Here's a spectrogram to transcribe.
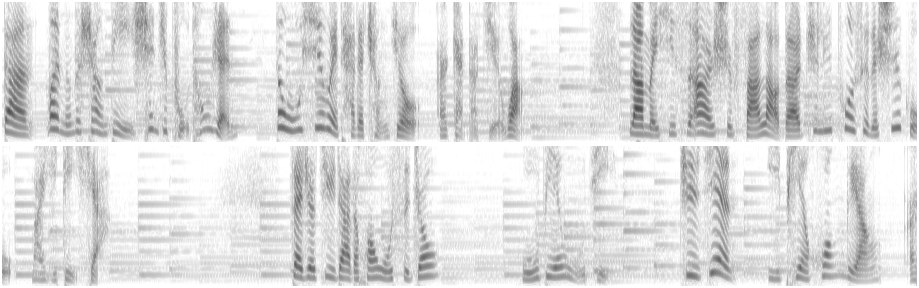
但万能的上帝甚至普通人无需为他的成就而感到绝望。拉美西斯二世法老的支离破碎的尸骨埋于地下，在这巨大的荒芜四周，无边无际，只见一片荒凉而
